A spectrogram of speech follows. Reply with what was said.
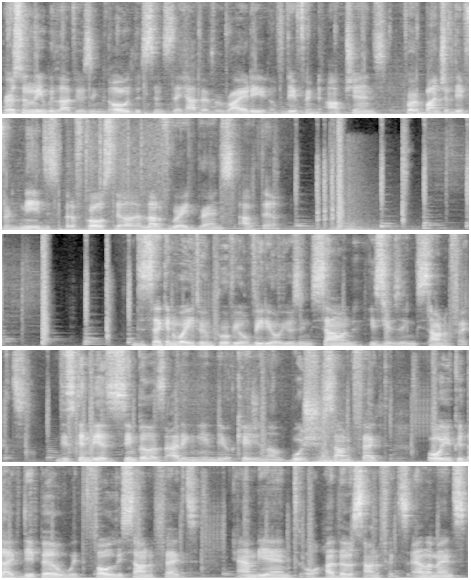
Personally, we love using Rode since they have a variety of different options for a bunch of different needs, but of course there are a lot of great brands out there. The second way to improve your video using sound is using sound effects. This can be as simple as adding in the occasional whoosh sound effect, or you could dive deeper with Foley sound effects ambient or other sound effects elements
